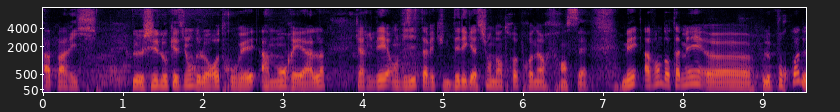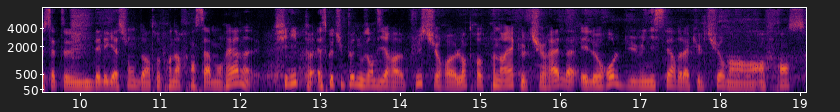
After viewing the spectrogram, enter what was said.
à Paris. J'ai l'occasion de le retrouver à Montréal est en visite avec une délégation d'entrepreneurs français. Mais avant d'entamer euh, le pourquoi de cette délégation d'entrepreneurs français à Montréal, Philippe, est-ce que tu peux nous en dire plus sur euh, l'entrepreneuriat culturel et le rôle du ministère de la Culture en France?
